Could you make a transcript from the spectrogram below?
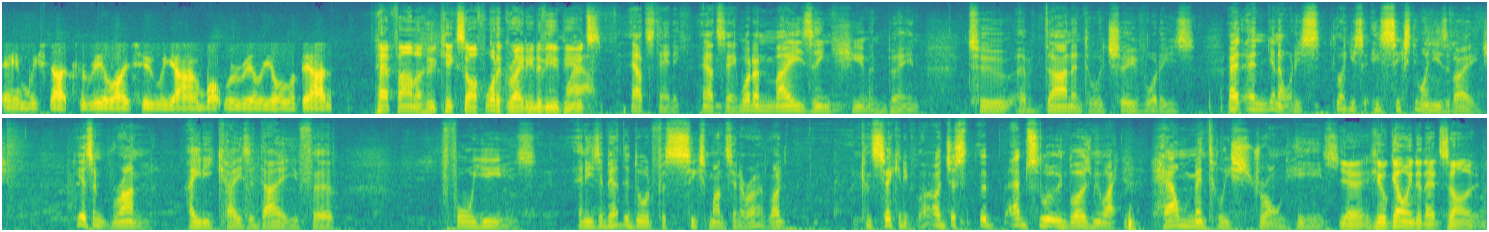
and we start to realise who we are and what we're really all about. Pat Farmer, who kicks off. What a great interview, Buetts. Outstanding, outstanding. What an amazing human being to have done and to achieve what he's. And, and you know what? He's like you said, he's 61 years of age. He hasn't run 80 k's a day for four years, and he's about to do it for six months in a row, like consecutive. I just it absolutely blows me away how mentally strong he is. Yeah, he'll go into that zone.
